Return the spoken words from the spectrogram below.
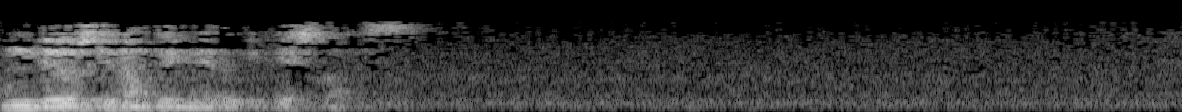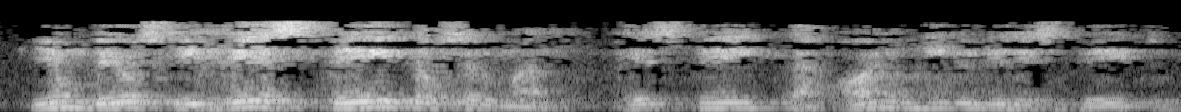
Um Deus que não tem medo de questões. E um Deus que respeita o ser humano respeita, olha o nível de respeito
